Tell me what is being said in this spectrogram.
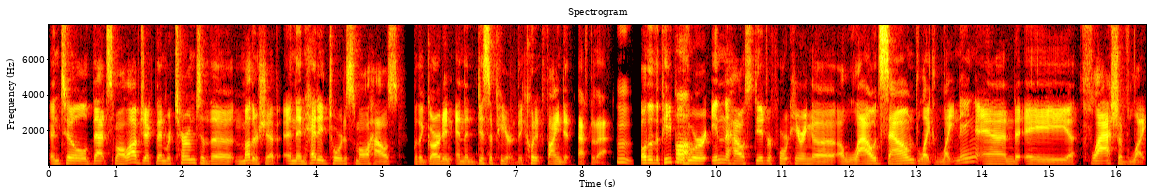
until that small object then returned to the mothership and then headed toward a small house with a garden and then disappeared. They couldn't find it after that. Hmm. Although the people Huh. who were in the house did report hearing a, a loud sound like lightning and a flash of light.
